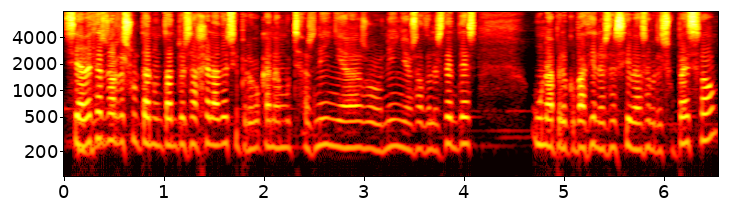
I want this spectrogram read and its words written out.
si a veces nos resultan un tanto exagerados y provocan a muchas niñas o niños adolescentes una preocupación excesiva sobre su peso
